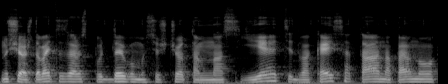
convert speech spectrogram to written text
Ну що ж, давайте зараз подивимося, що там в нас є, ці два кейса, та напевно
